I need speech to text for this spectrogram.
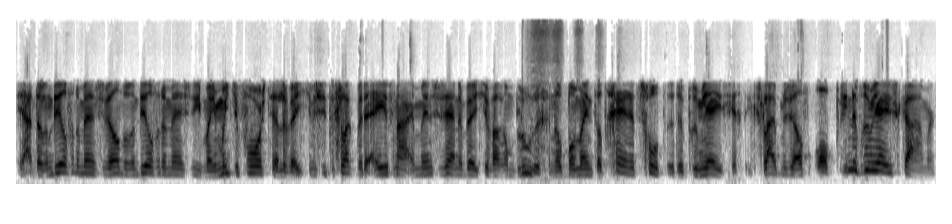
Ja, door een deel van de mensen wel, door een deel van de mensen niet. Maar je moet je voorstellen, weet je, we zitten vlak bij de Evenaar en mensen zijn een beetje warmbloedig. En op het moment dat Gerrit Schot, de premier, zegt, ik sluit mezelf op in de premierskamer.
